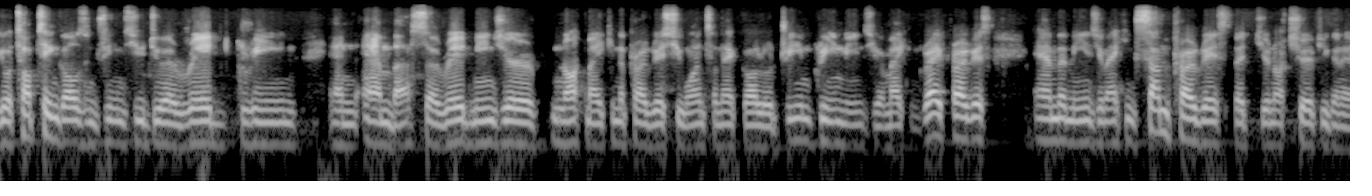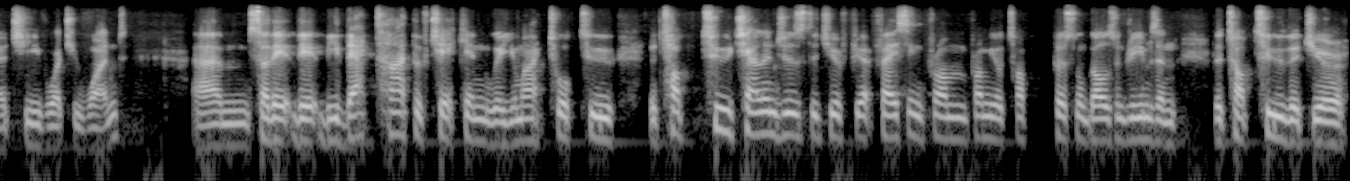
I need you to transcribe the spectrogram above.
your top 10 goals and dreams. You do a red, green, and amber. So red means you're not making the progress you want on that goal or dream. Green means you're making great progress. Amber means you're making some progress, but you're not sure if you're going to achieve what you want. Um, so there, there be that type of check-in where you might talk to the top two challenges that you're facing from from your top personal goals and dreams, and the top two that you're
